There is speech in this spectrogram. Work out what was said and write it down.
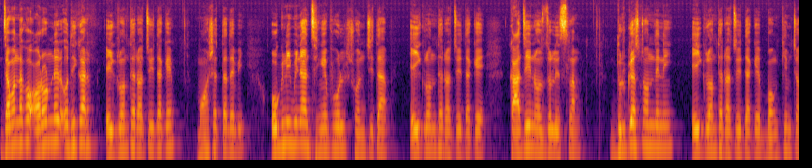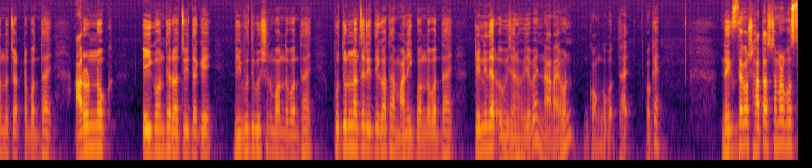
যেমন দেখো অরণ্যের অধিকার, এই গ্রন্থের রচয়িতাকে মহাশ্বেতা দেবী। অগ্নিবীণা, ঝিঙে ফুল, সঞ্চিতা, এই গ্রন্থের রচয়িতাকে কাজী নজরুল ইসলাম। দুর্গেশ নন্দিনী এই গ্রন্থের রচয়িতাকে বঙ্কিমচন্দ্র চট্টোপাধ্যায়, আরণ্যক এই গ্রন্থের রচয়িতাকে বিভূতিভূষণ বন্দ্যোপাধ্যায় পুতুল নাচের ইতিকথা মানিক বন্দ্যোপাধ্যায়, টেনিদার অভিযান হয়ে যাবে নারায়ণ গঙ্গোপাধ্যায়। ওকে? নেক্সট দেখো সাতাশ নম্বর প্রশ্ন।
